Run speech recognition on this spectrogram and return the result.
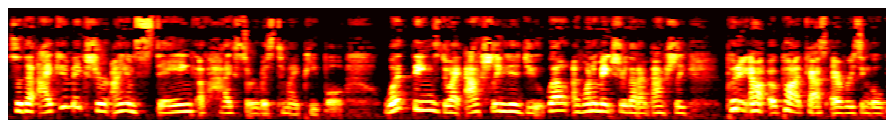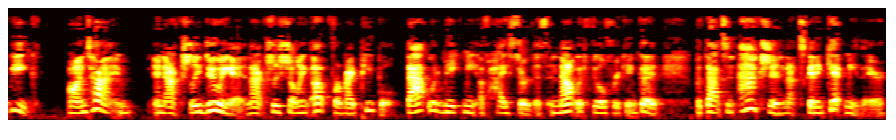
so that I can make sure I am staying of high service to my people? What things do I actually need to do? Well, I want to make sure that I'm actually putting out a podcast every single week on time and actually doing it and actually showing up for my people. That would make me of high service and that would feel freaking good. But that's an action that's going to get me there.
